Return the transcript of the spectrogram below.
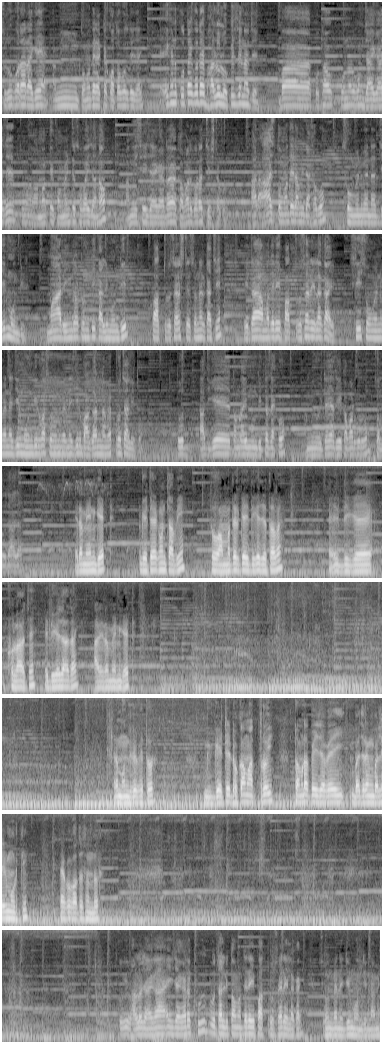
শুরু করার আগে আমি তোমাদের একটা কথা বলতে চাই। এখানে কোথায় কোথায় ভালো লোকেশন আছে বা কোথাও কোনো রকম জায়গা আছে আমাকে কমেন্টে সবাই জানাও। আমি সেই জায়গাটা কভার করার চেষ্টা করব। আর আজ তোমাদের আমি দেখাবো সৌমেন ব্যানার্জির মন্দির, মা রিংরটন্তি কালী মন্দির, পাত্রসার স্টেশনের কাছে। এটা আমাদের এই পাত্রসার এলাকায় শ্রী সৌমেন ব্যানার্জির মন্দির বা সৌমেন ব্যানার্জির বাগান নামে প্রচালিত। তো আজকে তোমরা এই মন্দিরটা দেখো। আমি ওইটাই আজকে কভার করব। চলো যা যাক। এটা মেন গেট গেটে এখন চাবি। তো আমাদেরকে এইদিকে যেতে হবে। এইদিকে খোলা আছে। এদিকে যাওয়া যায়। আর এটা মেন গেট মন্দিরের ভেতর। গেটে ঢোকা মাত্রই তোমরা পেয়ে যাবে এই বজরংবলির মূর্তি। দেখো কত সুন্দর। খুবই ভালো জায়গা। এই জায়গাটা খুবই প্রচালিত আমাদের এই পাত্রসার এলাকায় সোন ব্যানার্জির মন্দির নামে।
